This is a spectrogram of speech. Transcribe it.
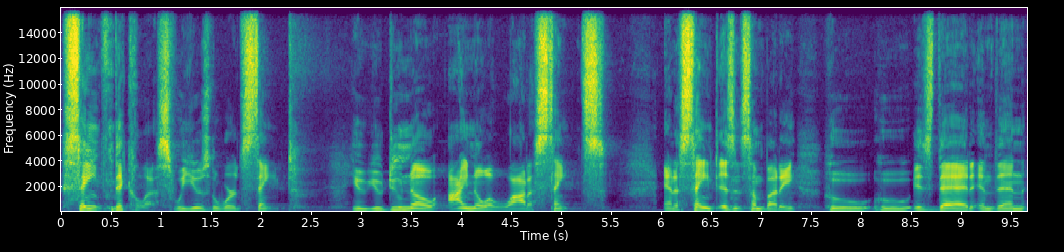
St. Nicholas, we use the word saint. You, you do know, I know a lot of saints. And a saint isn't somebody who, who is dead and then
